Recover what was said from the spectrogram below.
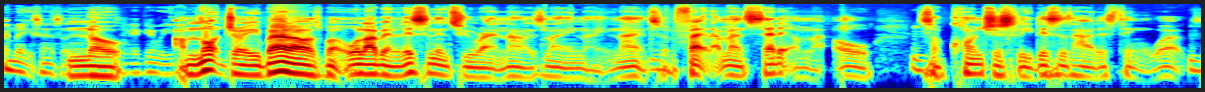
It makes sense. No, I get what you I'm not Joey Badass, but all I've been listening to right now is 1999. So the fact that man said it, I'm like, oh, subconsciously, this is how this thing works.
